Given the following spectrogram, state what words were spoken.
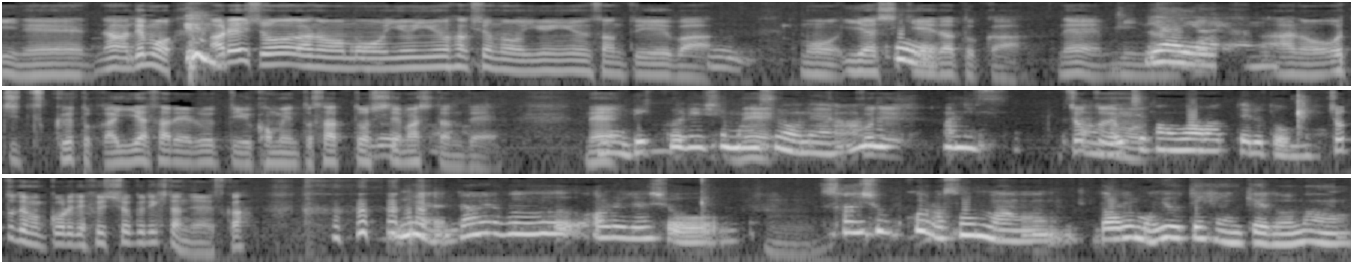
いいね。な、でも、あれでしょ？あの、もう、ユンユン白書のユンユンさんといえば、うん。もう、癒し系だとか、ね、みんな、あの、落ち着くとか癒されるっていうコメント殺到してましたんで、ね、ね。びっくりしますよね。あのちょっとでも一番笑ってると思ちょっとでもこれで払拭できたんじゃないですか？う。ね、だいぶ、あれでしょう。うん。最初からそんなん誰も言うてへんけどな。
